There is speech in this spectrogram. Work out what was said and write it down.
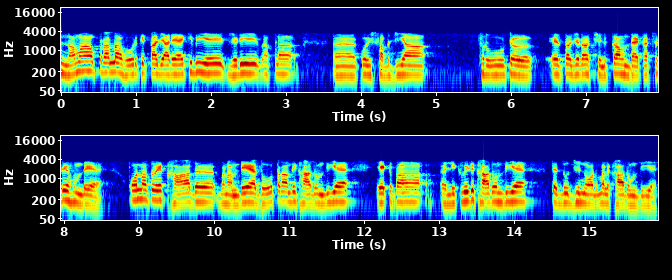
ਨਵਾਂ ਉਪਰਾਲਾ ਹੋਰ ਕੀਤਾ ਜਾ ਰਿਹਾ ਹੈ ਕਿ ਵੀ ਇਹ ਜਿਹੜੀ ਆਪਣਾ ਕੋਈ ਸਬਜ਼ੀਆਂ ਫਰੂਟ ਇਹ ਤਾਂ ਜਿਹੜਾ ਛਿਲਕਾ ਹੁੰਦਾ ਹੈ, ਕਚਰੇ ਹੁੰਦੇ ਆ ਉਹਨਾਂ ਤੋਂ ਇਹ ਖਾਦ ਬਣਾਉਂਦੇ ਆ ਦੋ ਤਰ੍ਹਾਂ ਦੀ ਖਾਦ ਹੁੰਦੀ ਹੈ, ਇੱਕ ਤਾਂ ਲਿਕੁਇਡ ਖਾਦ ਹੁੰਦੀ ਹੈ ਤੇ ਦੂਜੀ ਨਾਰਮਲ ਖਾਦ ਹੁੰਦੀ ਹੈ।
